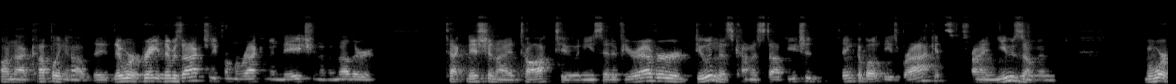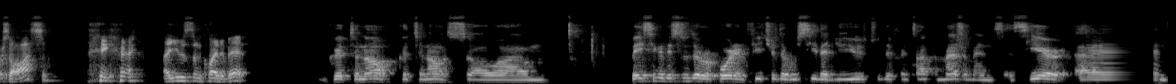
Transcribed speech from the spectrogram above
on that coupling hub. They, they were great. There was actually from a recommendation of another technician I had talked to, and he said, if you're ever doing this kind of stuff, you should think about these brackets and try and use them. And it works awesome. I use them quite a bit. Good to know. Good to know. So um, basically, this is the reporting feature that we see that you use two different type of measurements as here. And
